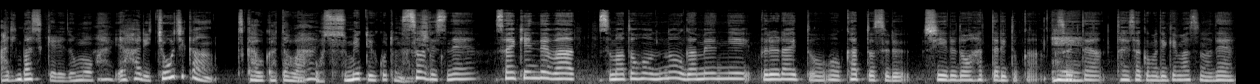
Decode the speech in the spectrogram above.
ありますけれども、はい、やはり長時間使う方はおすすめということなんでしょうか、そうですね。最近ではスマートフォンの画面にブルーライトをカットするシールドを貼ったりとか、そういった対策もできますので、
